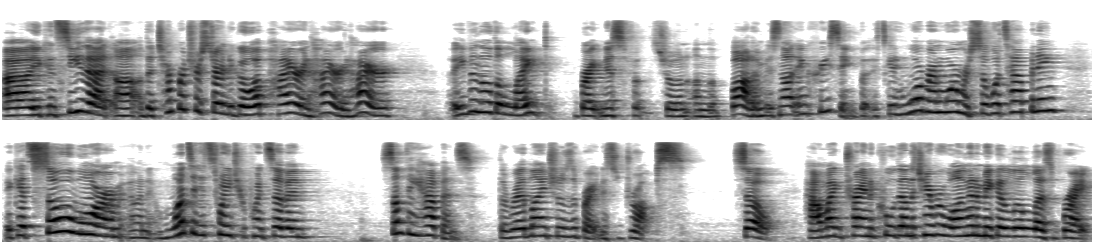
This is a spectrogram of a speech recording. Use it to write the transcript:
Uh, you can see that uh, the temperature is starting to go up higher and higher and higher, even though the light brightness shown on the bottom is not increasing, but it's getting warmer and warmer. So what's happening? It gets so warm, and once it hits 22.7, something happens. The red line shows the brightness drops. So how am I trying to cool down the chamber? Well, I'm going to make it a little less bright,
